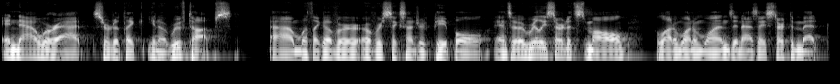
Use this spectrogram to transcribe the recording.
And now we're at sort of like, you know, rooftops um, with like over over 600 people. And so it really started small, a lot of one on ones. And as I start to met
